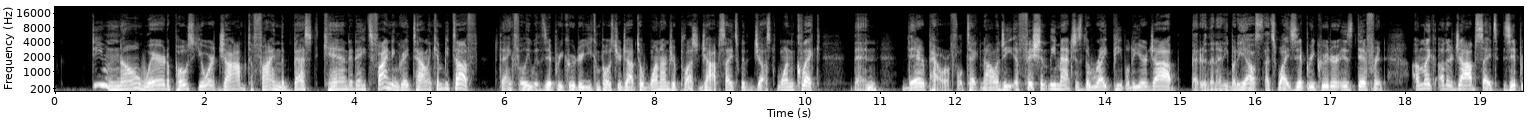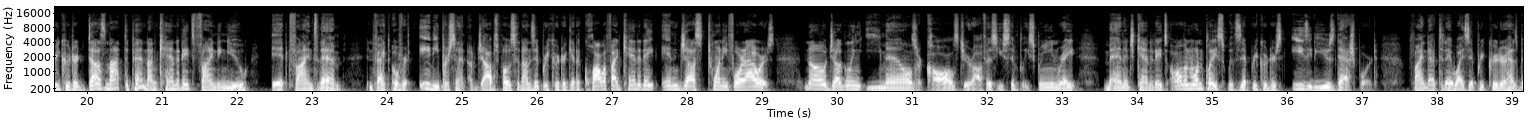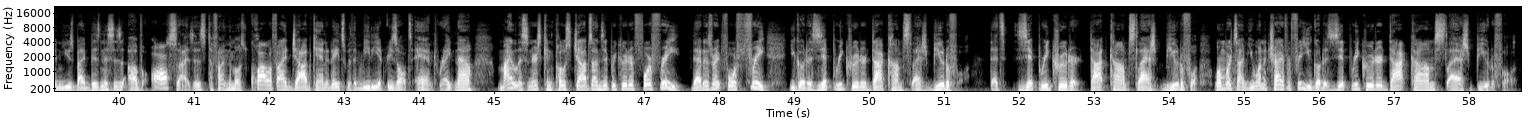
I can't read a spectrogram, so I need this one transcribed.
Do you know where to post your job to find the best candidates? Finding great talent can be tough. Thankfully, with ZipRecruiter, you can post your job to 100 plus job sites with just one click. Then, their powerful technology efficiently matches the right people to your job better than anybody else. That's why ZipRecruiter is different. Unlike other job sites, ZipRecruiter does not depend on candidates finding you, it finds them. In fact, over 80% of jobs posted on ZipRecruiter get a qualified candidate in just 24 hours. No juggling emails or calls to your office. You simply screen, rate, manage candidates all in one place with ZipRecruiter's easy to use dashboard. Find out today why ZipRecruiter has been used by businesses of all sizes to find the most qualified job candidates with immediate results. And right now, my listeners can post jobs on ZipRecruiter for free. That is right, for free. You go to ziprecruiter.com slash beautiful. That's ziprecruiter.com slash beautiful. One more time. You want to try for free? You go to ziprecruiter.com slash beautiful.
